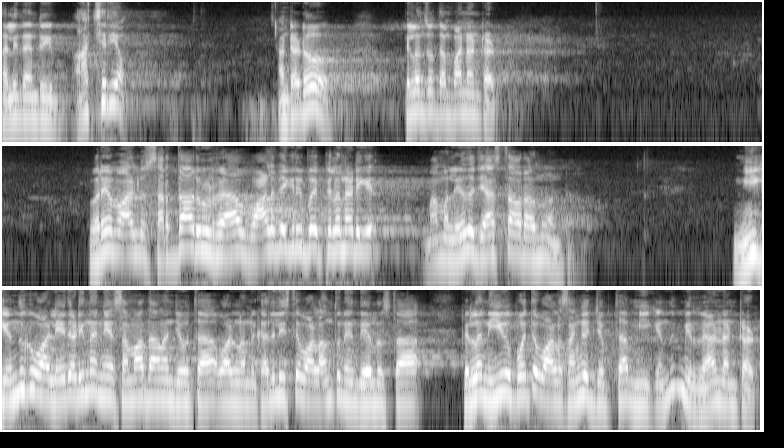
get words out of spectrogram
తల్లిదండ్రి ఆశ్చర్యం. అంటాడు పిల్లని చూద్దాం పండి అంటాడు. ఒరే వాళ్ళు సర్దారులురా వాళ్ళ దగ్గరికి పోయి పిల్లని అడిగే మమ్మల్ని ఏదో చేస్తావురా నువ్వు అంట నీకెందుకు వాళ్ళు ఏది అడిగినా నేను సమాధానం చెబుతా వాళ్ళు నన్ను కదిలిస్తే వాళ్ళ అంతు నేను తేలుస్తా పిల్లని ఇవ్వకపోతే వాళ్ళ సంగతి చెప్తా మీకెందుకు మీరు రాండి అంటాడు.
